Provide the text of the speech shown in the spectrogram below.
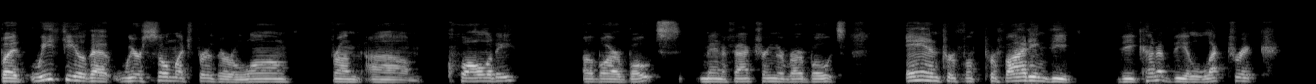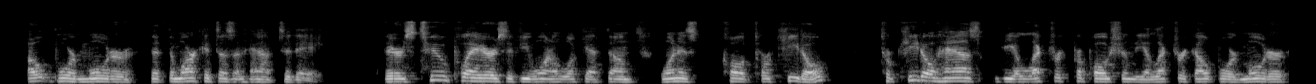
But we feel that we're so much further along from um, quality of our boats, manufacturing of our boats, and providing the the kind of the electric outboard motor that the market doesn't have today. There's two players if you want to look at them. One is called Torqeedo, Torqeedo has the electric propulsion, the electric outboard motor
